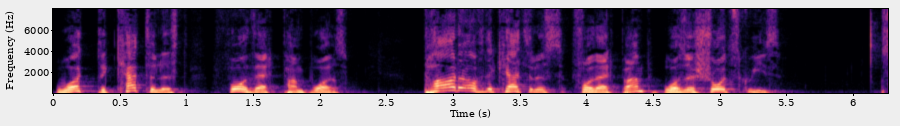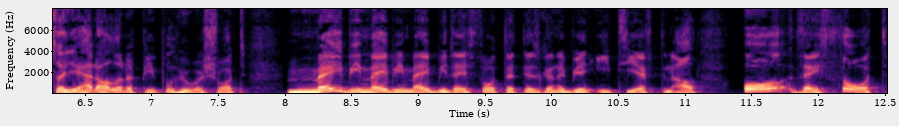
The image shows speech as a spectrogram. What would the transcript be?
what the catalyst for that pump was. Part of the catalyst for that pump was a short squeeze. So you had a whole lot of people who were short. Maybe, maybe, maybe they thought that there's going to be an ETF denial, or they thought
